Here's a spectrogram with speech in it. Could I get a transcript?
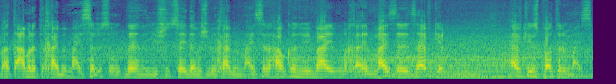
But Amrit Chai Meiser, so then you should say that we should be Chai Meiser. How could we buy Chai Meiser? It's Hefker. Hefker is Potter Meiser.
